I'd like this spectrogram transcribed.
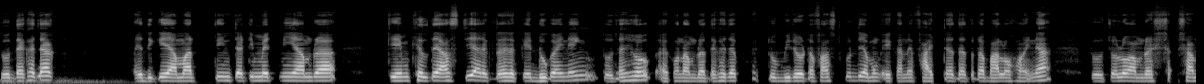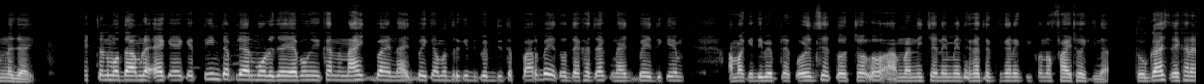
তো দেখা যাক, এদিকে আমার তিনটা টিমমেট নিয়ে আমরা গেম খেলতে আসছি, আর একটাকে ঢুকাই নেই। তো যাই হোক, এখন আমরা দেখা যাক একটু ভিডিওটা ফাস্ট করে দিই, এবং এখানে ফাইটটা এতটা ভালো হয় না। তো চলো আমরা সামনে যাই। ফাইটটার মধ্যে আমরা একে একে তিনটা প্লেয়ার মরে যাই, এবং এখানে নাইট বাই নাইট বাইকে আমাদেরকে ডিবেপ দিতে পারবে? তো দেখা যাক নাইট বাই এদিকে আমাকে ডিবেপটা করেছে। তো চলো আমরা নিচে নেমে দেখা যাক এখানে কি কোনো ফাইট হয় কিনা। তো গাইস এখানে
